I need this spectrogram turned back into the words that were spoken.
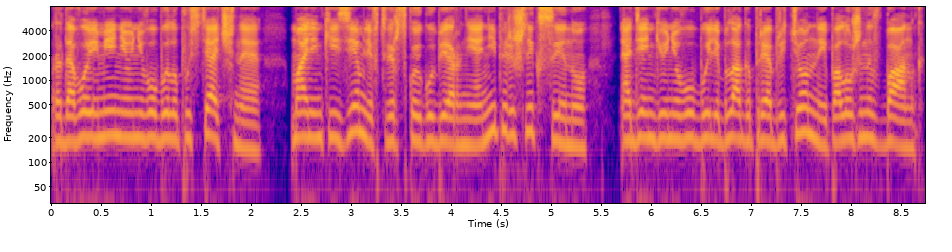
Родовое имение у него было пустячное. Маленькие земли в Тверской губернии, они перешли к сыну, а деньги у него были благоприобретенные и положены в банк,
